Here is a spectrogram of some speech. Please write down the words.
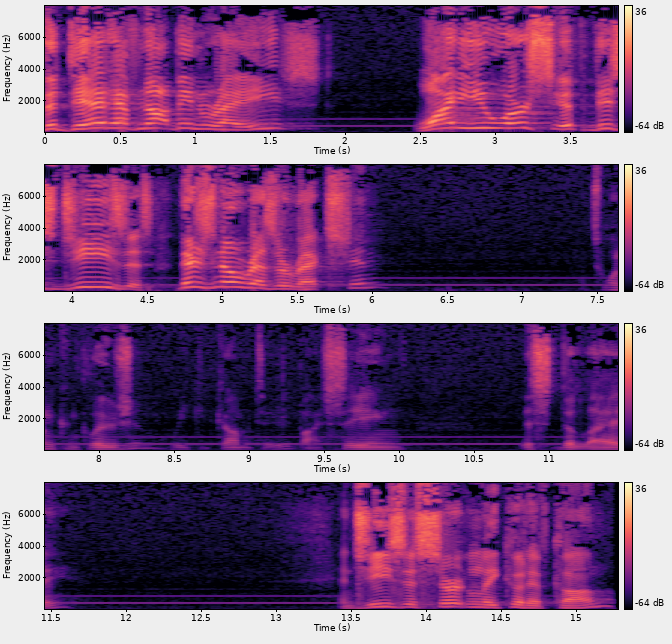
The dead have not been raised. Why do you worship this Jesus? There's no resurrection. That's one conclusion we could come to by seeing this delay. And Jesus certainly could have come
